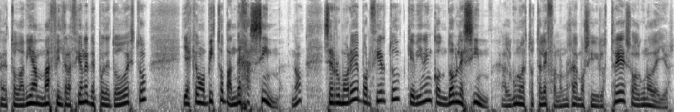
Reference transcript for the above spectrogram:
eh, todavía más filtraciones después de todo esto, y es que hemos visto bandejas SIM, ¿no? Se rumorea, por cierto, que vienen con doble SIM algunos de estos teléfonos, no sabemos si los tres o alguno de ellos.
